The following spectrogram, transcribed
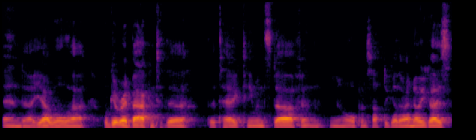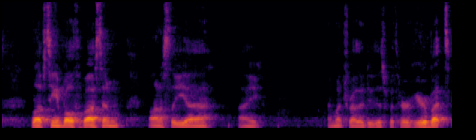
and uh, yeah, we'll uh, we'll get right back into the the tag team and stuff and you know open stuff together. I know you guys love seeing both of us, and honestly, uh, I I much rather do this with her here. But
